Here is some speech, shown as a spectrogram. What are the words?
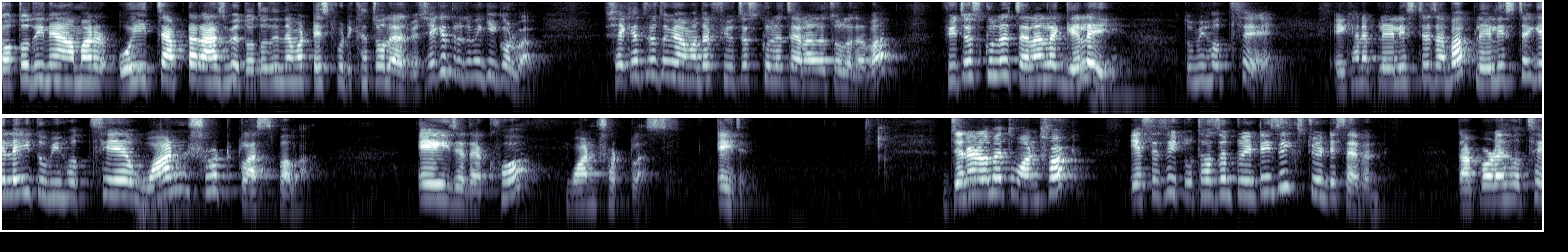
যতদিনে আমার ওই চ্যাপ্টার আসবে, ততদিনে আমার টেস্ট পরীক্ষা চলে আসবে। সেক্ষেত্রে তুমি কি করবা? সেক্ষেত্রে তুমি আমাদের ফিউচার স্কুলের চ্যানেলে চলে যাবা। ফিউচার স্কুলের চ্যানেলে গেলেই তুমি হচ্ছে এখানে প্লে লিস্টে যাবা। প্লে লিস্টে গেলেই তুমি হচ্ছে ওয়ান শট ক্লাস পাবা। এই যে দেখো ওয়ান শট ক্লাস এই যে। General math one shot SSC two thousand twenty six twenty seven তারপরে হচ্ছে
